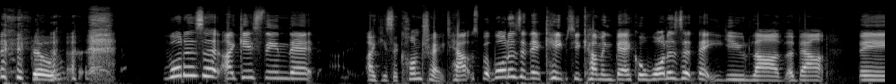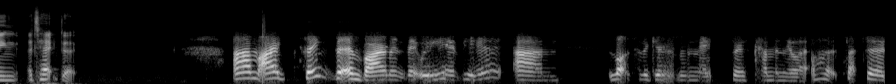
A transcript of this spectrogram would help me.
Still. what is it, I guess, then that I guess a contract helps, but what is it that keeps you coming back, or what is it that you love about being a tactic? Um, I think the environment that we have here, um, lots of the girls when they first come in, they're like, oh, it's such a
